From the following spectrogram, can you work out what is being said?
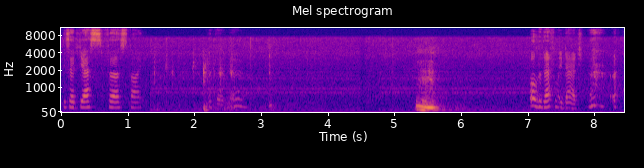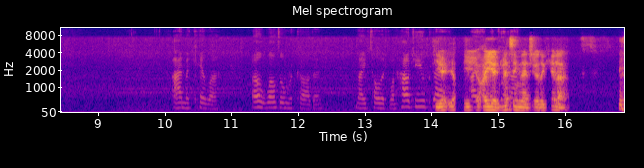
He said yes first night. I don't know. Hmm. Well, they're definitely dead. I'm a killer. Oh, well done, Ricardo. Now you've told everyone. How do you play? You, you, are you admitting killer. that you're the killer?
